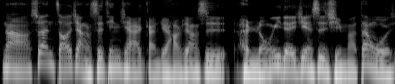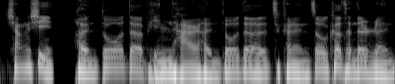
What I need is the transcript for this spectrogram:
那虽然找讲师听起来感觉好像是很容易的一件事情嘛，但我相信很多的平台、很多的可能做课程的人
